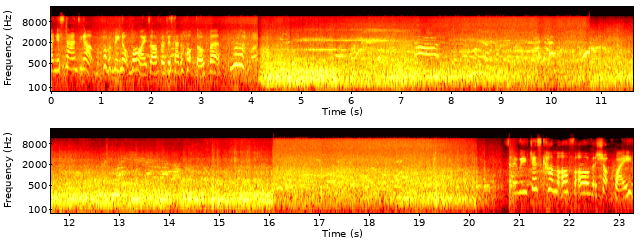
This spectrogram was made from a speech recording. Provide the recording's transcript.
and you're standing up. Probably not wise after I've just had a hot dog but So we've just come off of Shockwave.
